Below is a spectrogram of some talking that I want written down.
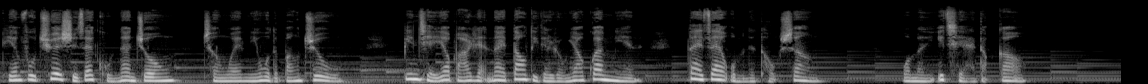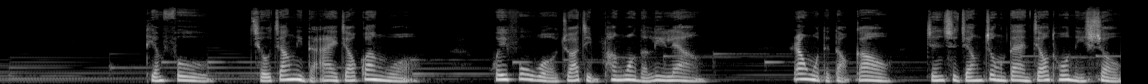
天赋确实在苦难中成为你我的帮助，并且要把忍耐到底的荣耀冠冕戴在我们的头上。我们一起来祷告：天父，求将你的爱浇灌我，恢复我抓紧盼望的力量，让我的祷告真是将重担交托你手。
